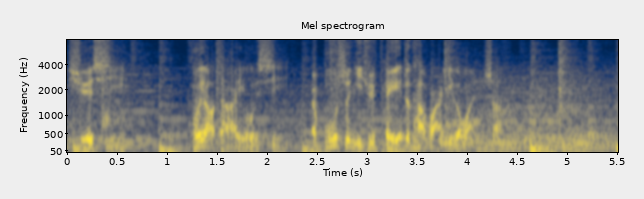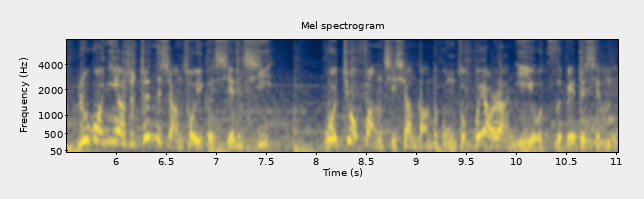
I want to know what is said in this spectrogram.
学习，不要打游戏，而不是你去陪着他玩一个晚上。如果你要是真的想做一个贤妻，我就放弃香港的工作，不要让你有自卑的心理。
